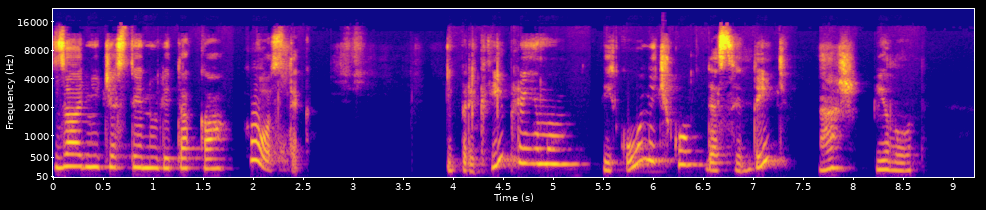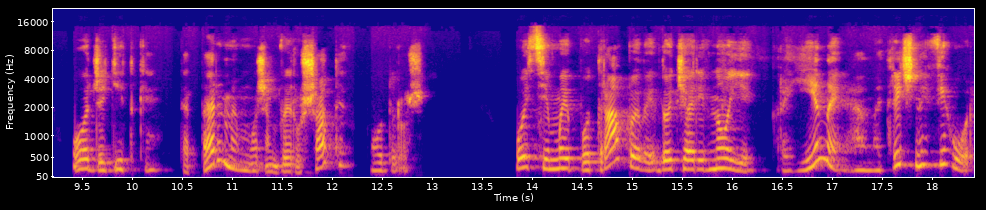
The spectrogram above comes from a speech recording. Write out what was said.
задню частину літака хвостик і прикріплюємо віконечку, де сидить наш пілот. Отже, дітки, тепер ми можемо вирушати в подорож. Ось і ми потрапили до чарівної країни геометричних фігур.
